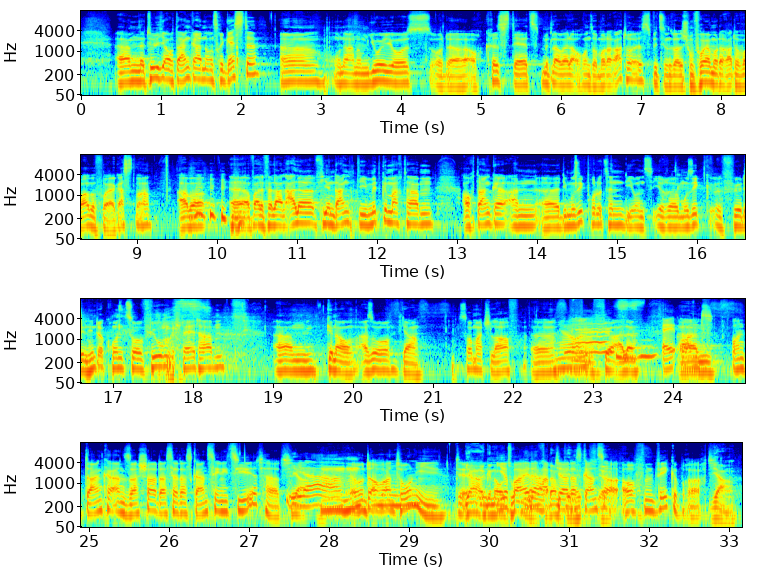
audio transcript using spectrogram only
Ähm, natürlich auch Danke an unsere Gäste, äh, unter anderem Julius oder auch Chris, der jetzt mittlerweile auch unser Moderator ist, beziehungsweise schon vorher Moderator war, bevor er Gast war. Aber äh, auf alle Fälle an alle vielen Dank, die mitgemacht haben. Auch danke an äh, die Musikproduzenten, die uns ihre Musik äh, für den Hintergrund zur Verfügung gestellt haben. Ähm, genau, also ja, so much love äh, für alle. ey, und, Ähm. und danke an Sascha, dass er das Ganze initiiert hat. Ja. Und auch an Toni. Der, Ja, genau, Ihr Toni, beide verdammt, habt ja das Ganze ja. auf den Weg gebracht. Ja.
